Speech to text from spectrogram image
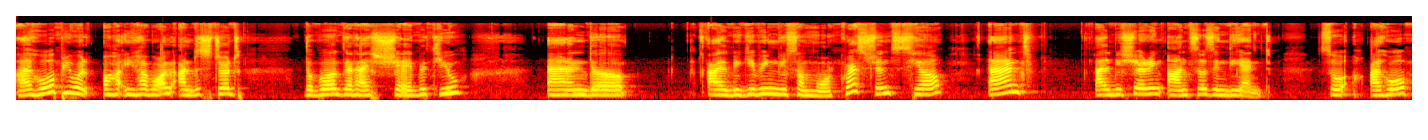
i hope you will uh, you have all understood the work that i shared with you and uh, I'll be giving you some more questions here and I'll be sharing answers in the end. So I hope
